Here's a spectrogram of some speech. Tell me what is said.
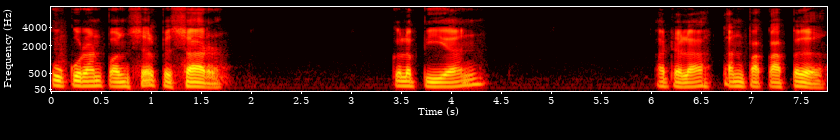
Ukuran ponsel besar. Kelebihan adalah tanpa kabel.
